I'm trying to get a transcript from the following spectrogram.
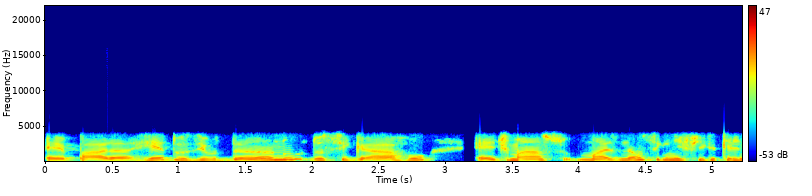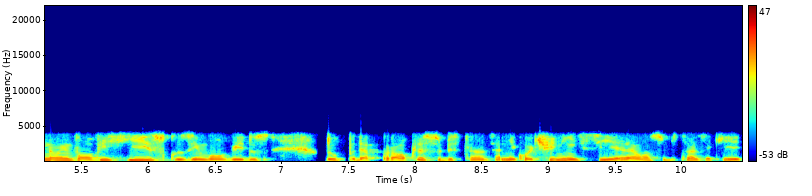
é, para reduzir o dano do cigarro é, de maço, mas não significa que ele não envolve riscos envolvidos do, da própria substância. A nicotina em si é uma substância que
